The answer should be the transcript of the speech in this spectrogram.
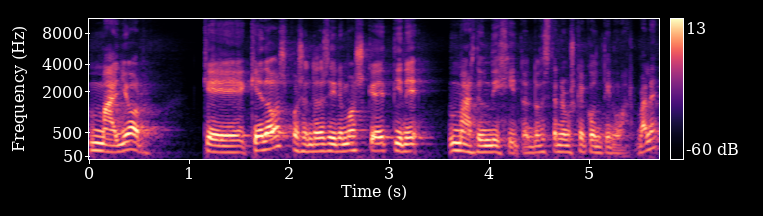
mayor que, que 2, pues entonces diremos que tiene más de un dígito, entonces tenemos que continuar, ¿vale?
